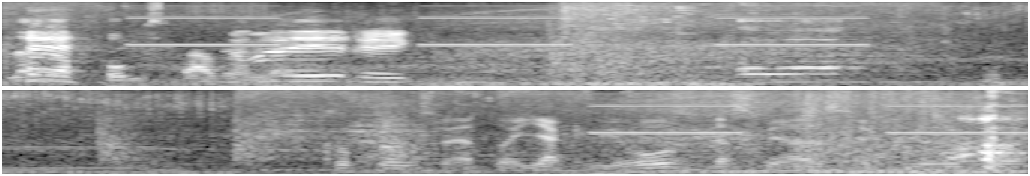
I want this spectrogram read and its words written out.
Kleiner Pumps da, Aber wenn Erik, Gucken wir uns erstmal Jacke wie Hose, das ist mir alles weggeholt.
